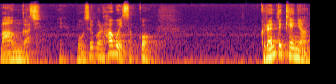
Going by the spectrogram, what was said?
마음가짐 예, 모습을 하고 있었고 그랜드 캐년을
